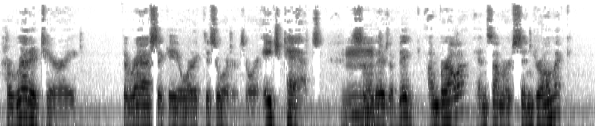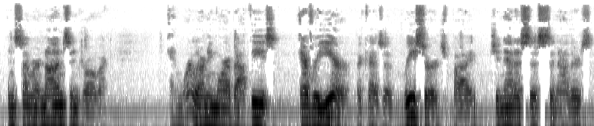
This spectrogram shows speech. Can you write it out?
hereditary thoracic aortic disorders or HTADs. Mm. So there's a big umbrella, and some are syndromic, and some are non-syndromic. And we're learning more about these every year because of research by geneticists and others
